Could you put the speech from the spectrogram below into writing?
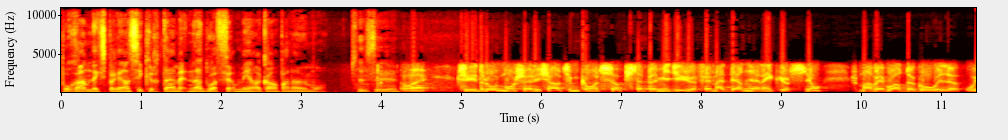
pour rendre l'expérience sécuritaire, maintenant doivent fermer encore pendant un mois. C'est drôle, mon cher Richard, tu me comptes ça, puis cet après-midi, je fais ma dernière incursion. Je m'en vais voir De Gaulle là, au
